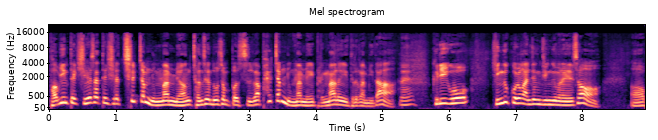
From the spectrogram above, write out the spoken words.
법인 택시, 회사 택시가 7.6만 명, 전세 노선 버스가 8.6만 명이 100만 원이 들어갑니다. 네. 그리고 긴급 고용 안정지원금에서 어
